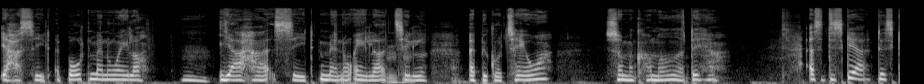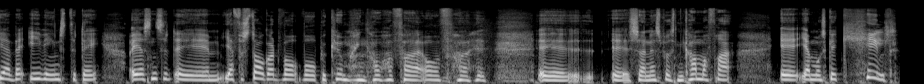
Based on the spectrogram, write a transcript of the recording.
Jeg har set abortmanualer. Mm. Jeg har set manualer Mhm. mm-hmm. til at begå terror, som er kommet ud af det her. Altså, det sker, det sker hver evig eneste dag. Og jeg, synes, at, øh, jeg forstår godt, hvor, hvor bekymringen overfor, overfor øh, øh, Søren Espersen kommer fra. Øh, jeg er måske ikke helt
